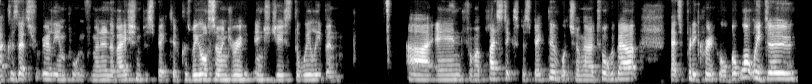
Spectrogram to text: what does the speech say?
because uh, that's really important from an innovation perspective. Because we also introduced the wheelie bin. Uh, and from a plastics perspective, which I'm going to talk about, that's pretty critical. But what we do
